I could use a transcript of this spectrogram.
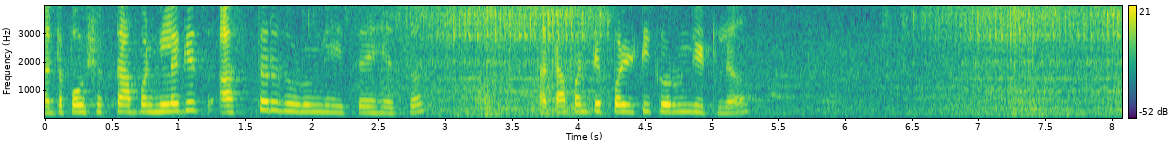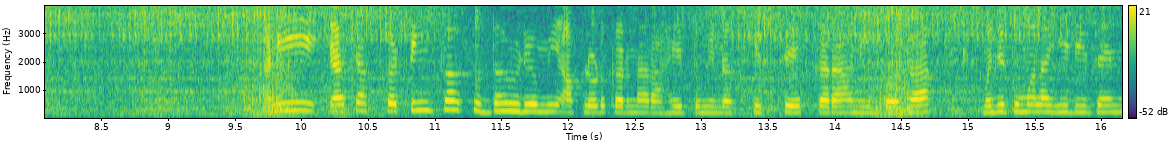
आता पाहू शकता आपण लगेच अस्तर जोडून घ्यायचं आहे ह्याचं. आता आपण ते पलटी करून घेतलं. आणि याच्या कटिंगचा सुद्धा व्हिडिओ मी अपलोड करणार आहे. तुम्ही नक्कीच चेक करा आणि बघा. म्हणजे तुम्हाला ही डिझाईन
